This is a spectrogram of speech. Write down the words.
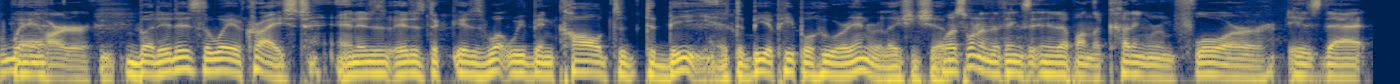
way and, harder. But it is the way of Christ, and it is it is the it is what we've been called to, to be to be a people who are in relationship. Well, it's one of the things that ended up on the cutting room floor is that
